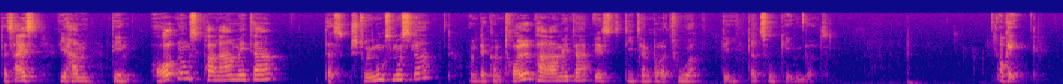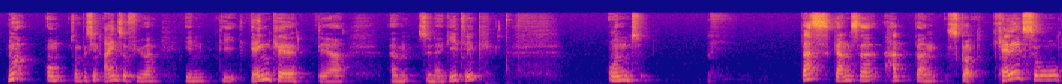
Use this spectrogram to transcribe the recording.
Das heißt, wir haben den Ordnungsparameter, das Strömungsmuster und der Kontrollparameter ist die Temperatur, die dazugegeben wird. Okay, nur um so ein bisschen einzuführen in die Denke der ähm, Synergetik. Und das Ganze hat dann Scott Kelso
